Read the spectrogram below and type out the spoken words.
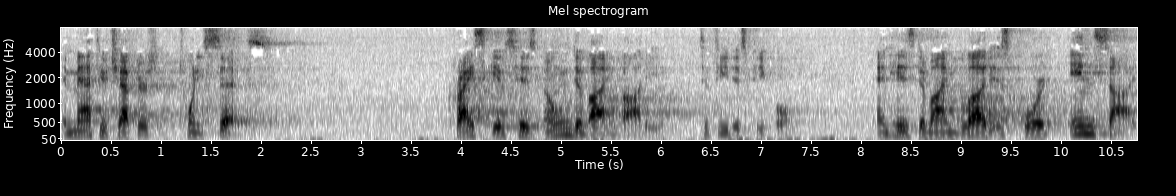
In Matthew chapter 26, Christ gives his own divine body to feed his people, and his divine blood is poured inside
